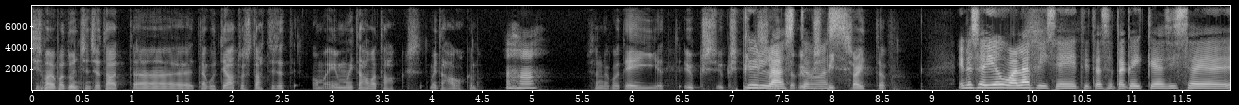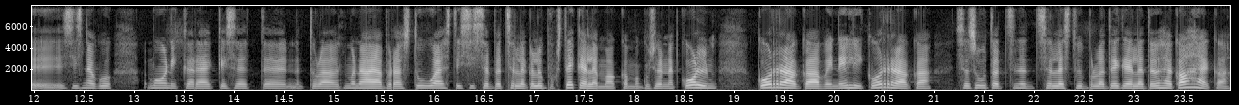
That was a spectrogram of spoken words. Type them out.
siis ma juba tundsin seda, et, äh, et nagu teadvus tahtis, et ma ei, ma ei taha, ma tahaks, ma ei taha rohkem. ahah, see on nagu, et ei, et üks, üks pits aitab, üks pits aitab. ei no sa ei jõua läbi seedida seda kõike ja siis see, siis nagu Monika rääkis, et eh, need tulevad mõne aja pärast uuesti, siis sa pead sellega lõpuks tegelema hakkama, kui sul on need kolm korraga või neli korraga, sa suudad need, sellest võib-olla tegeleda ühe-kahega.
